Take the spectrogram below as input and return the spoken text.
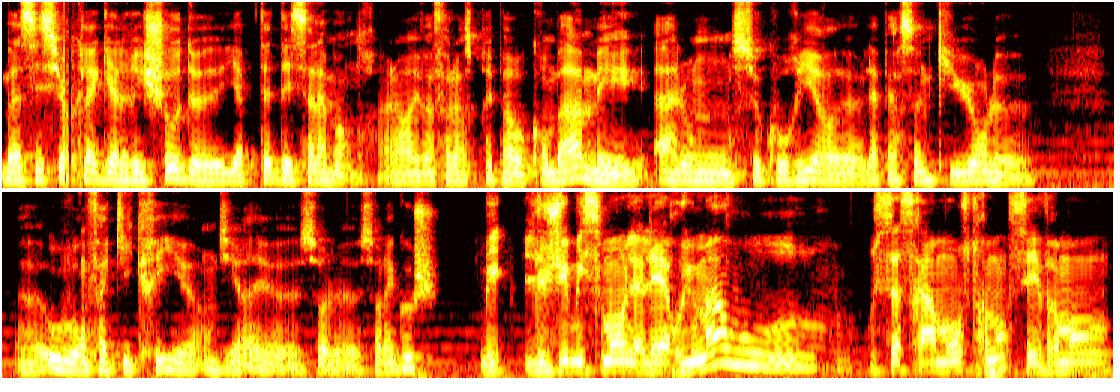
Bah, c'est sûr que la galerie chaude, il y a peut-être des salamandres. Alors il va falloir se préparer au combat, mais allons secourir euh, la personne qui hurle, euh, ou enfin qui crie, euh, on dirait, euh, sur, le, sur la gauche. Mais le gémissement, il a l'air humain ou... ou ça serait un monstre? Non, c'est vraiment.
